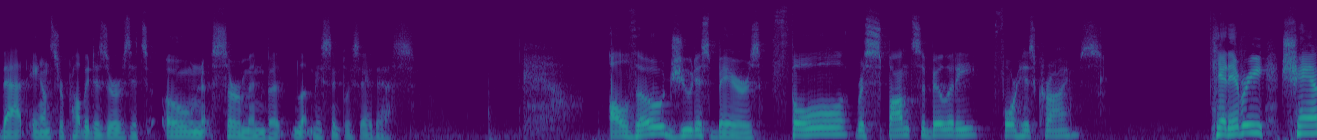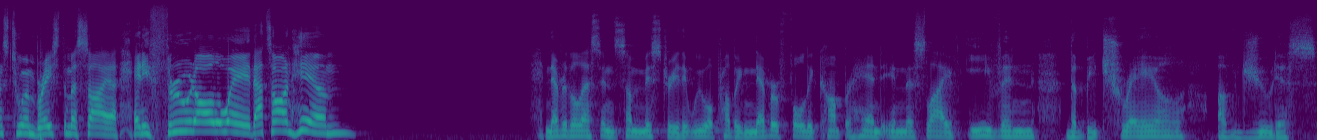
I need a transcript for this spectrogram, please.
that answer probably deserves its own sermon, but let me simply say this. Although Judas bears full responsibility for his crimes, he had every chance to embrace the Messiah, and he threw it all away. That's on him. Nevertheless, in some mystery that we will probably never fully comprehend in this life, even the betrayal of Judas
